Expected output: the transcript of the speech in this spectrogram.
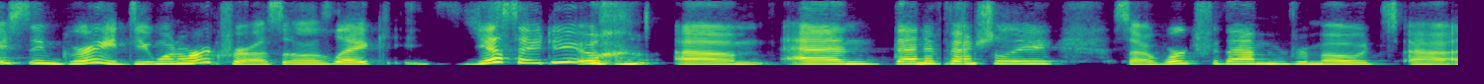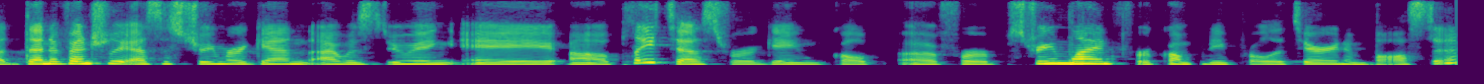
you seem great. Do you want to work for us? And I was like, yes, I do. Um, and then eventually, so I worked for them remote. Uh, then eventually, as a streamer again, I was doing a uh, play test for a game called uh, for Streamline for a company Proletariat in Boston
